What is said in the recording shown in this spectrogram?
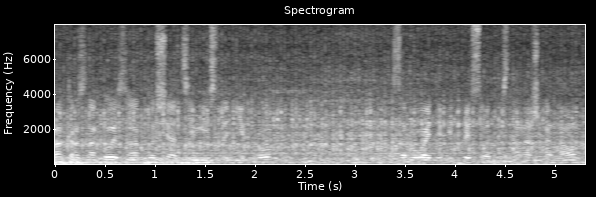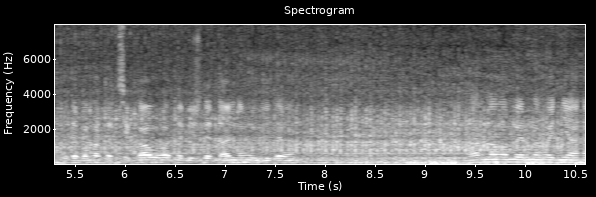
Трактор знаходиться на площадці міста Дніпро. Не забувайте підписуватись на наш канал, буде багато цікавого та більш детального відео. Гарного мирного дня!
